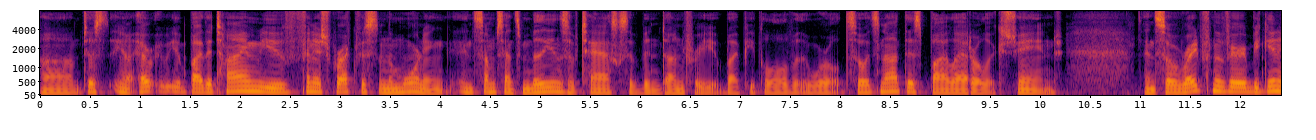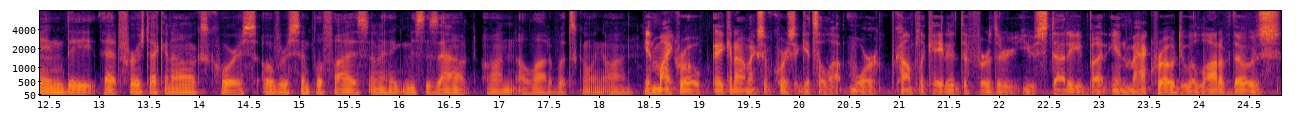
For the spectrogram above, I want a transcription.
Um, just you know, every, by the time you've finished breakfast in the morning, in some sense, millions of tasks have been done for you by people all over the world. So it's not this bilateral exchange. And so, right from the very beginning, the that first economics course oversimplifies and I think misses out on a lot of what's going on. In microeconomics, of course, it gets a lot more complicated the further you study. But in macro, do a lot of those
